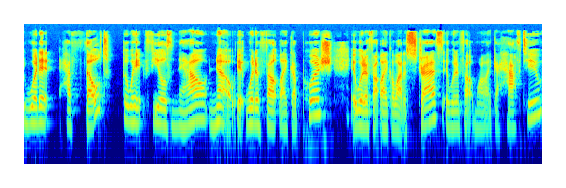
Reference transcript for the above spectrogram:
would it have felt the way it feels now? No. It would have felt like a push. It would have felt like a lot of stress. It would have felt more like a have to.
